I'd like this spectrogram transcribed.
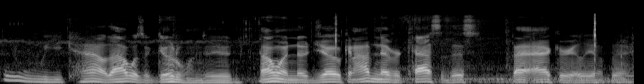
Holy cow, that was a good one, dude. That wasn't no joke, and I've never casted this that accurately up there. Yeah.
